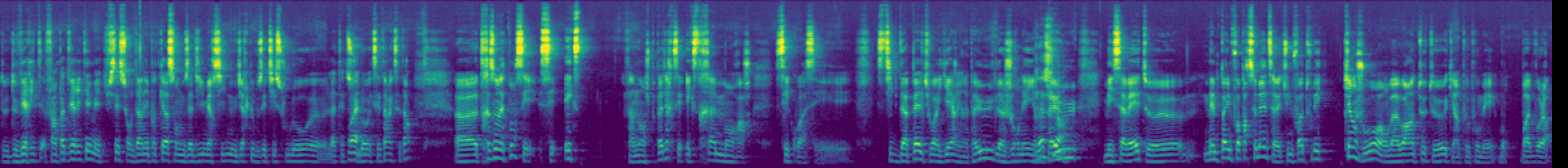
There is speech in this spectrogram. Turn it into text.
de, de vérité, enfin pas de vérité, mais tu sais, sur le dernier podcast, on nous a dit merci de nous dire que vous étiez sous l'eau, euh, la tête Ouais. sous l'eau, etc. etc. Euh, très honnêtement, c'est Enfin non, je peux pas dire que c'est extrêmement rare. C'est quoi C'est ce type d'appel, tu vois, hier, il n'y en a pas eu, de la journée, il n'y en Bien a sûr. pas eu, mais ça va être euh, même pas une fois par semaine, ça va être une fois tous les 15 jours, on va avoir un teuteux qui est un peu paumé. Bon, bref, voilà.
